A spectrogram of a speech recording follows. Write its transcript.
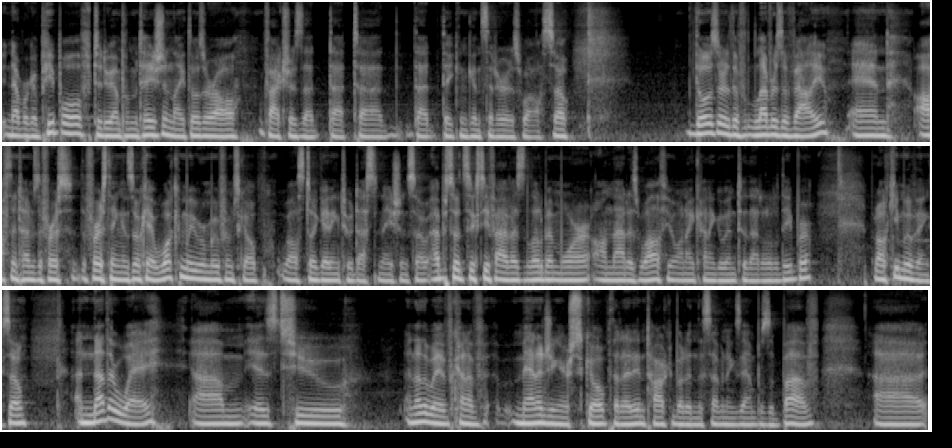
network of people to do implementation. Like those are all factors that that uh, that they can consider as well. So those are the levers of value, and oftentimes the first the first thing is okay, what can we remove from scope while still getting to a destination? So episode 65 has a little bit more on that as well. If you want to kind of go into that a little deeper, but I'll keep moving. So another way um, is to another way of kind of managing your scope that I didn't talk about in the seven examples above uh,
